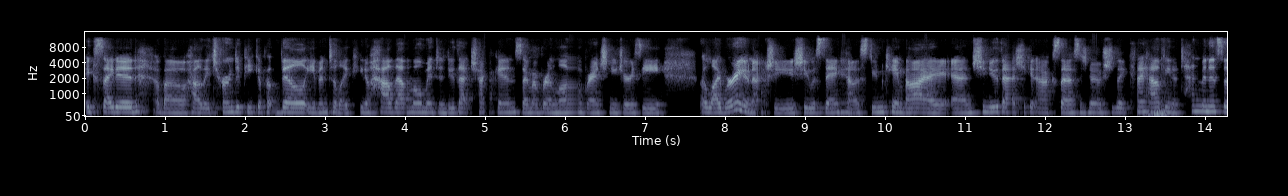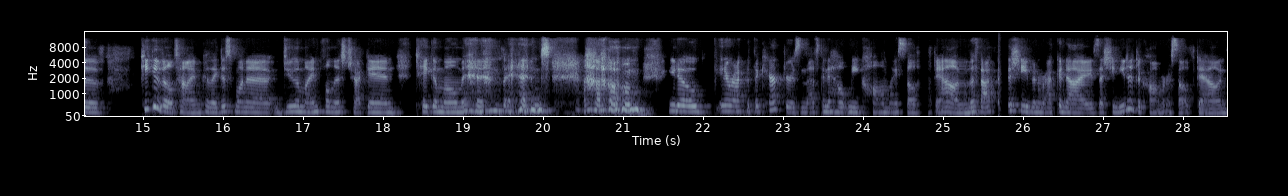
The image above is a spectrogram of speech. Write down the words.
excited about how they turn to Peekaville, even to like, you know, have that moment and do that check in. So I remember in Long Branch, New Jersey, a librarian actually, she was saying how a student came by and she knew that she could access, you know, she's like, can I have, you know, 10 minutes of Peekaville time because I just want to do a mindfulness check in, take a moment, and um, you know interact with the characters, and that's going to help me calm myself down. The fact that she even recognized that she needed to calm herself down,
